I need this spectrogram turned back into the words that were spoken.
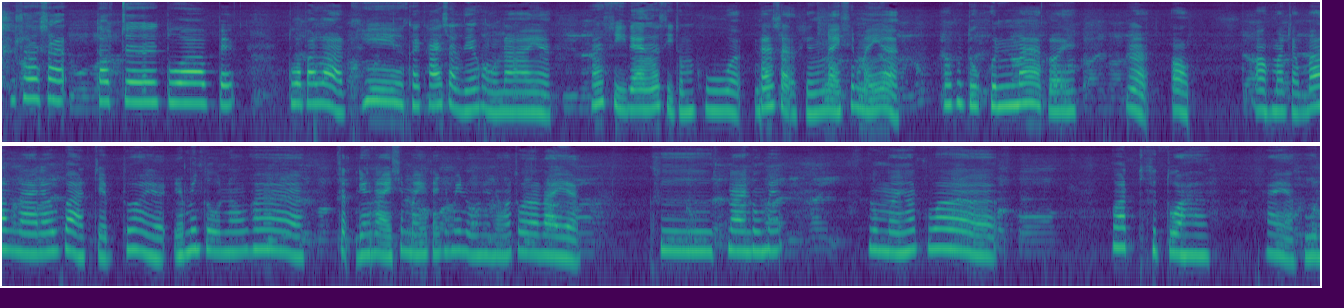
คือเราจะเราเจอตัวเป็ดตัวประหลาดที่คล้ายๆ สัตว์เลี้ยงของนายอะทั้งสีแดงและสีชมพูอะนั่นสัตว์เลี้ยงนายใช่ไหมอะเราไปดูคุ้นมากเลยน่ะออกออกมาจากบ้านนายแล้วบาดเจ็บด้วยอะยังไม่รู้นะว่าสัตว์เลี้ยงนายใช่ไหมแต่ยังไม่รู้เลยนะว่าตัวอะไรอะคือนายรู้ไหมรู้ไหมครับว่า ว่าคือตัวอะไรอะคุณ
